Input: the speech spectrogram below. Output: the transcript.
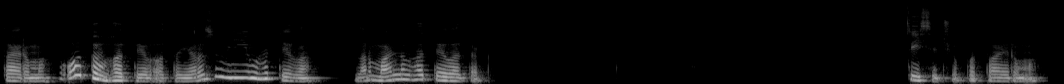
Тайрома. Ото вгатила. Ото я розумію, вгатила. Нормально вгатила так. Тисячу по тайрому.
